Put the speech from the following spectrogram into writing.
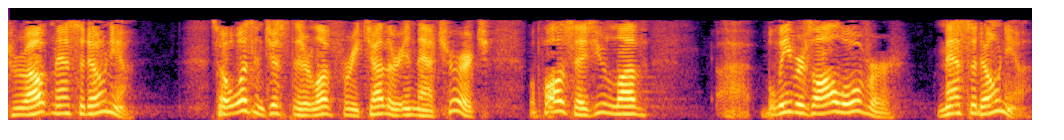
throughout Macedonia. So it wasn't just their love for each other in that church. Well, Paul says you love uh, believers all over Macedonia,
